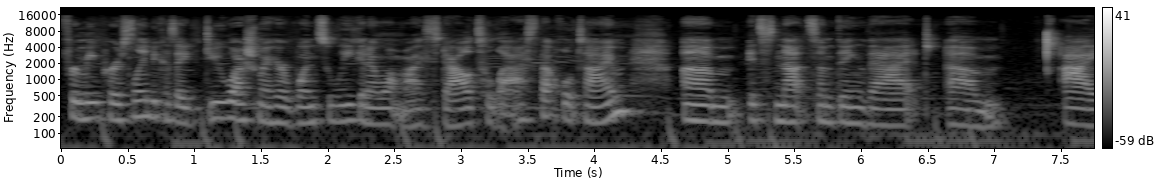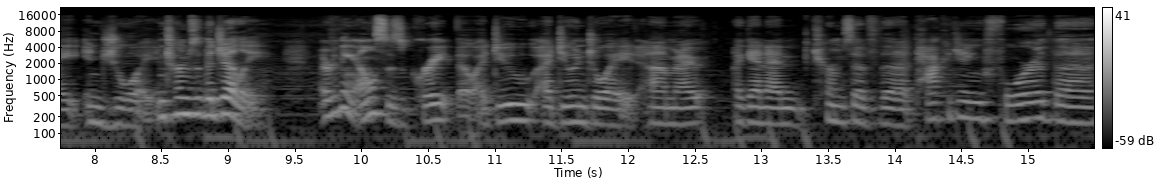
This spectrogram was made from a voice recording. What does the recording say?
for me personally, because I do wash my hair once a week and I want my style to last that whole time, um, it's not something that um, I enjoy in terms of the jelly. Everything else is great though. I do I do enjoy it. Um, and I again in terms of the packaging for the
